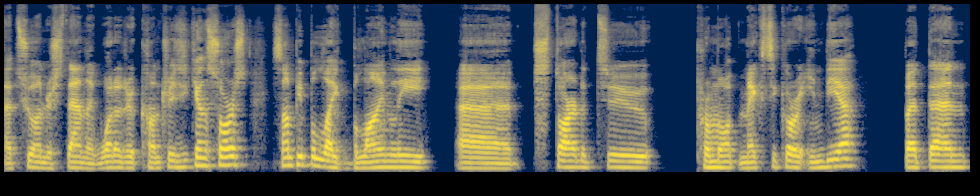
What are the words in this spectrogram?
uh, to understand like what other countries you can source. Some people like blindly uh, started to promote Mexico or India. But then,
